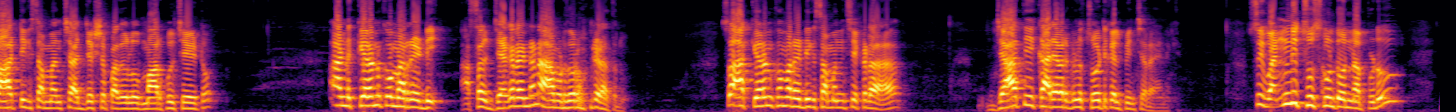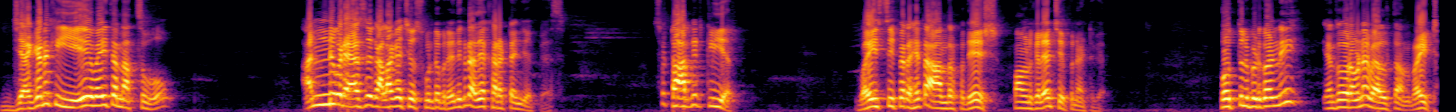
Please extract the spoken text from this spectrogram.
పార్టీకి సంబంధించి అధ్యక్ష పదవులు మార్పులు చేయటం. అండ్ కిరణ్ కుమార్ రెడ్డి అసలు జగన్ అంటే ఆమె దూరం ఉంటాడు అతను. సో ఆ కిరణ్ కుమార్ రెడ్డికి సంబంధించి ఇక్కడ జాతీయ కార్యవర్గంలో చోటు కల్పించారు ఆయనకి. సో ఇవన్నీ చూసుకుంటూ ఉన్నప్పుడు జగన్కి ఏవైతే నచ్చవో అన్నీ కూడా యాజ్గా అలాగే చేసుకుంటూ ఎందుకంటే అదే కరెక్ట్ అని చెప్పేసి. సో టార్గెట్ క్లియర్. వైసీపీ రహిత ఆంధ్రప్రదేశ్ పవన్ కళ్యాణ్ చెప్పినట్టుగా. పొత్తులు పెట్టుకొని ఎంత దూరమైనా వెళ్తాం. రైట్.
